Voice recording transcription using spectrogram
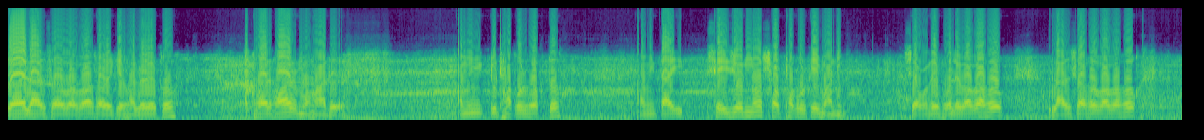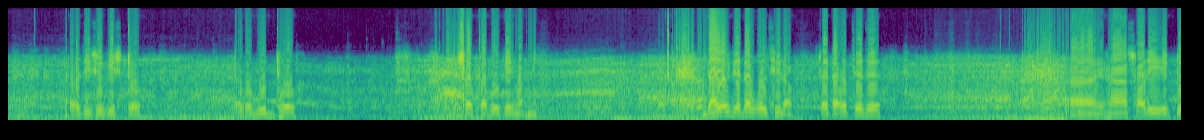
জয় লাল শাহ বাবা, সবাইকে ভালো রেখো। হর হর মহাদেব। আমি একটু ঠাকুর ভক্ত। আমি তাই সেই জন্য সব ঠাকুরকেই মানি। সে আমাদের ভোলে বাবা হোক, লাল শাহ বাবা হোক, তারপর যীশু খ্রিস্ট তারপর বুদ্ধ, সব ঠাকুরকেই মানি। যাই হোক, যেটা বলছিলাম, সেটা হচ্ছে যে হ্যাঁ সরি একটু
